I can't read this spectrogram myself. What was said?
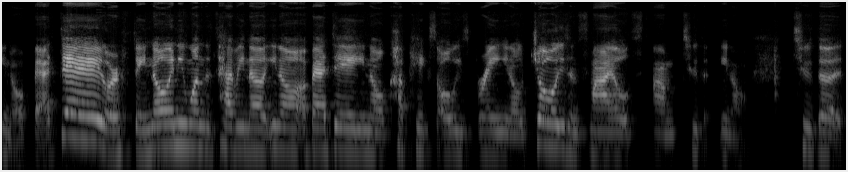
you know, a bad day or if they know anyone that's having a, you know, a bad day, you know, cupcakes always bring, you know, joys and smiles um, to the, you know, to the,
